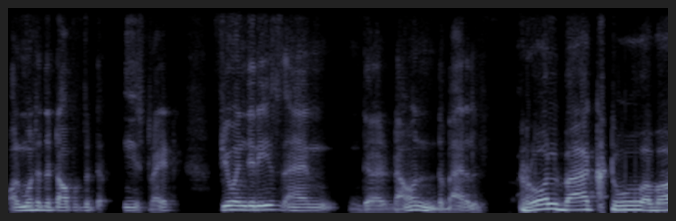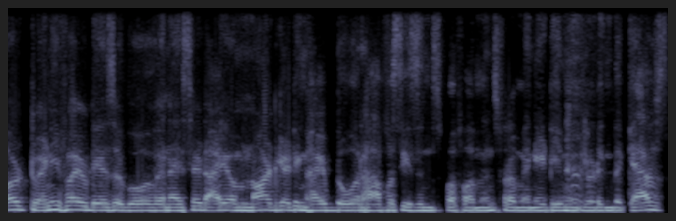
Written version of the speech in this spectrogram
almost at the top of the t- East, right? Few injuries, and they're down the barrel. Roll back to about 25 days ago when I said I am not getting hyped over half a season's performance from any team, including the Cavs.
